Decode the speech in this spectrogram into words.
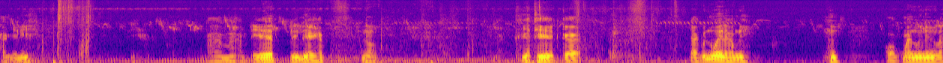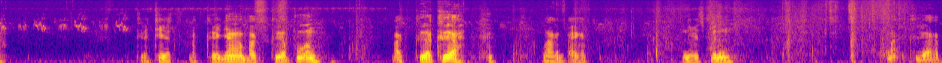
ขักอีลีพามาอัปเดตเรื่อยๆครับพี่น้องเครือเทศก็จากเป็นน่วยแล้วครับนี่ออกมาหน่วยหนึ่งละเขือเทศ บักเขือยาวบักเขือพวง บักเขือเครือว่ากันไปครับ นี่ก็จะเป็นมะเขือครับ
